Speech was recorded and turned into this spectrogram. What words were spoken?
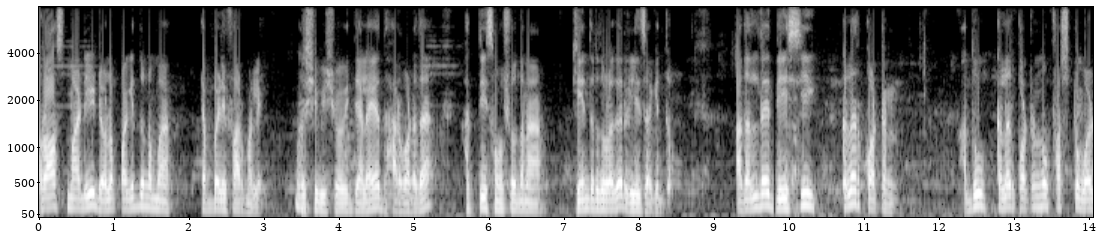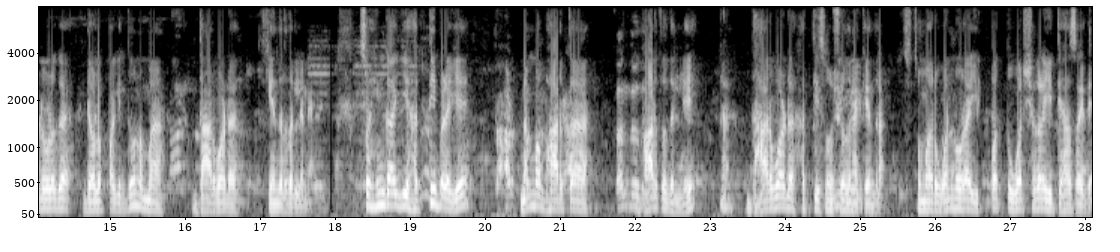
ಕ್ರಾಸ್ ಮಾಡಿ ಡೆವಲಪ್ ಆಗಿದ್ದು ನಮ್ಮ ಹೆಬ್ಬಳ್ಳಿ ಫಾರ್ಮಲ್ಲಿ ಕೃಷಿ ವಿಶ್ವವಿದ್ಯಾಲಯ ಧಾರವಾಡದ ಹತ್ತಿ ಸಂಶೋಧನಾ ಕೇಂದ್ರದೊಳಗೆ ರಿಲೀಸ್ ಆಗಿದ್ದು. ಅದಲ್ಲದೆ ದೇಸಿ ಕಲರ್ ಕಾಟನ್ ಅದು ಕಲರ್ ಕಾಟನ್ನು ಫಸ್ಟ್ ವರ್ಲ್ಡ್ ಒಳಗೆ ಡೆವಲಪ್ ಆಗಿದ್ದು ನಮ್ಮ ಧಾರವಾಡ ಕೇಂದ್ರದಲ್ಲೇ ಸೊ ಹೀಗಾಗಿ ಹತ್ತಿ ಬೆಳೆಗೆ ನಮ್ಮ ಭಾರತ, ಭಾರತದಲ್ಲಿ ಧಾರವಾಡ ಹತ್ತಿ ಸಂಶೋಧನಾ ಕೇಂದ್ರ ಸುಮಾರು ಒಂದೂರ ಇಪ್ಪತ್ತು ವರ್ಷಗಳ ಇತಿಹಾಸ ಇದೆ.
